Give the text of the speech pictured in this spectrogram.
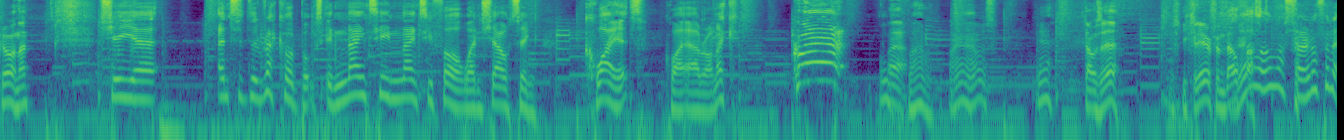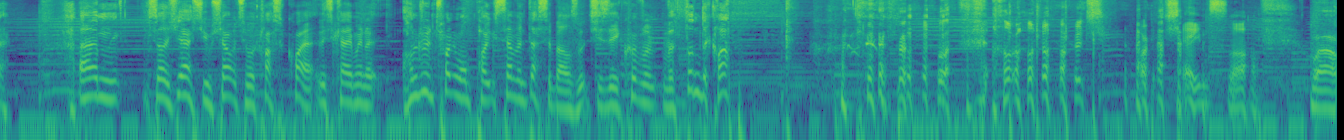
go on then. She uh, entered the record books in 1994 when shouting "Quiet," quite ironic. Quiet! Oh, Wow. wow, wow, that was yeah. That was her. You could hear it from Yeah, Belfast. well, that's fair enough, isn't it? Um, so yes, you shouted to a class of quiet. This came in at 121.7 decibels, which is the equivalent of a thunderclap. Or, or, or, a, or a chainsaw. Wow.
